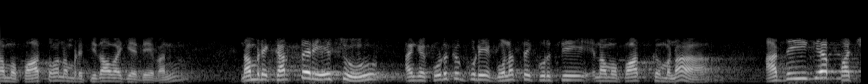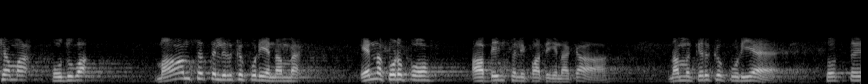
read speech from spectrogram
நம்ம பார்த்தோம் நம்முடைய பிதாவாகிய தேவன். நம்முடைய கர்த்தர் இயேசு அங்கே கொடுக்கக்கூடிய குணத்தை குறித்து நம்ம பார்க்கோம்னா அதிகபட்சமா பொதுவா மாம்சத்தில் இருக்கக்கூடிய நம்ம என்ன கொடுப்போம்? அப்படின்னு சொல்லி பார்த்தீங்கன்னாக்கா நமக்கு இருக்கக்கூடிய சொத்து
